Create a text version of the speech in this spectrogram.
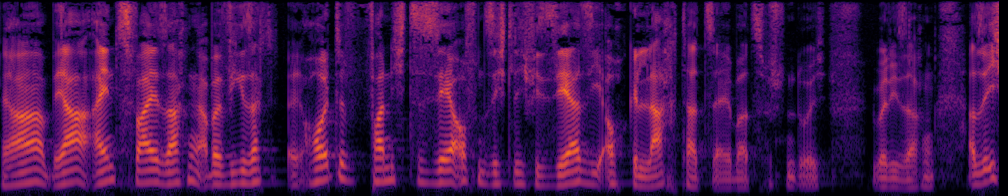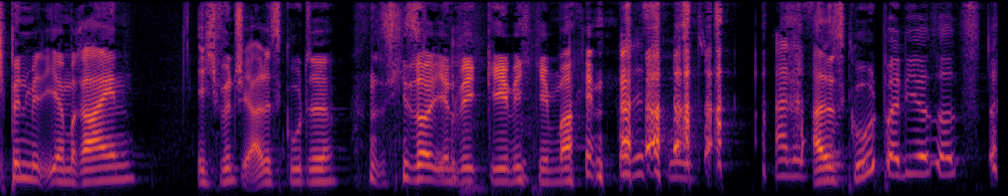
Ja, ja, ein, zwei Sachen, aber wie gesagt, heute fand ich das sehr offensichtlich, wie sehr sie auch gelacht hat selber zwischendurch über die Sachen. Also ich bin mit ihrem rein, ich wünsche ihr alles Gute, sie soll ihren Weg gehen, ich gehe meinen. Alles gut. Alles, Alles gut. gut bei dir sonst?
